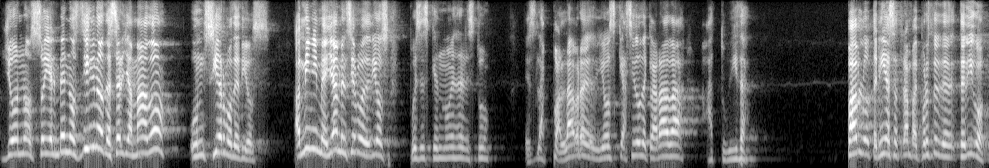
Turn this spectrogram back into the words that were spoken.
yo no soy el menos digno de ser llamado un siervo de Dios. A mí ni me llamen siervo de Dios. Pues es que no eres tú. Es la palabra de Dios que ha sido declarada a tu vida. Pablo tenía esa trampa y por eso te, digo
